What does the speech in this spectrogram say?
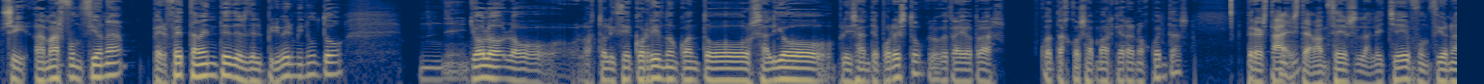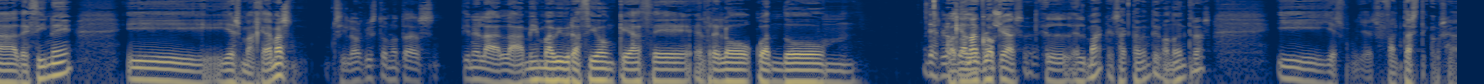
Sí, además funciona perfectamente desde el primer minuto. Mm, yo lo, lo, lo, actualicé corriendo en cuanto salió precisamente por esto. Creo que trae otras cuantas cosas más que ahora nos cuentas. Pero está, uh -huh. este avance es la leche, funciona de cine y, y, es magia. Además, si lo has visto, notas, tiene la, la misma vibración que hace el reloj cuando, cuando desbloqueas el, el, Mac, exactamente, cuando entras. Y es, y es, fantástico. O sea,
